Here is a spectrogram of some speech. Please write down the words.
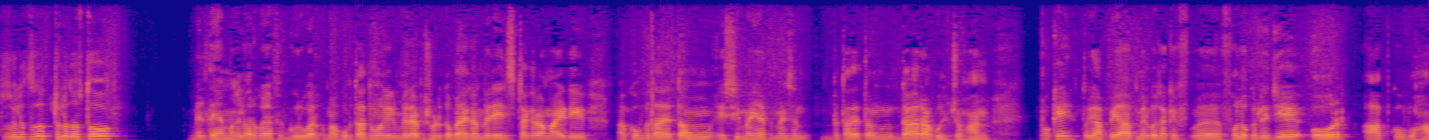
तो चलो तो चलो दोस्तों, मिलते हैं मंगलवार को या फिर गुरुवार को मैं आपको बता दूँगा कि मेरा एपिसोड कब आएगा। मेरे इंस्टाग्राम आईडी आपको बता देता हूँ, इसी में यहाँ पे मैं बता देता हूँ, द राहुल चौहान। ओके तो यहाँ पे आप मेरे को जाके फॉलो कर लीजिए और आपको वहाँ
